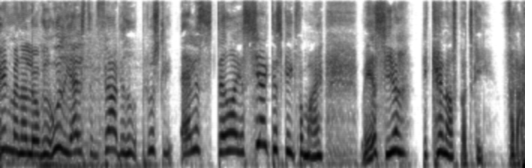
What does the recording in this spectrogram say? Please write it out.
vind, man havde lukket ud i al stilfærdighed, pludselig alle steder. Jeg siger ikke, det skete for mig, men jeg siger, det kan også godt ske for dig.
